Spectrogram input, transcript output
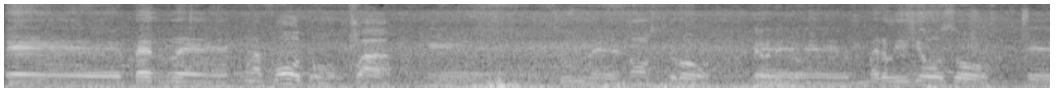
eh, per eh, una foto qua eh, sul nostro eh, meraviglioso eh,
